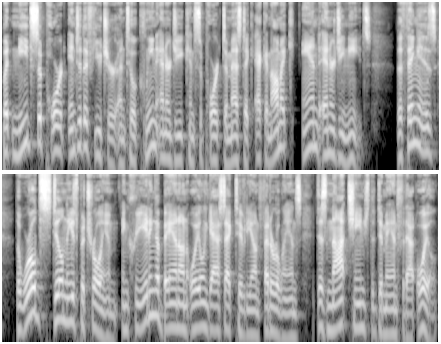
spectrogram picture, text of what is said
but needs support into the future until clean energy can support domestic economic and energy needs. The thing is, the world still needs petroleum, and creating a ban on oil and gas activity on federal lands does not change the demand for that oil.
